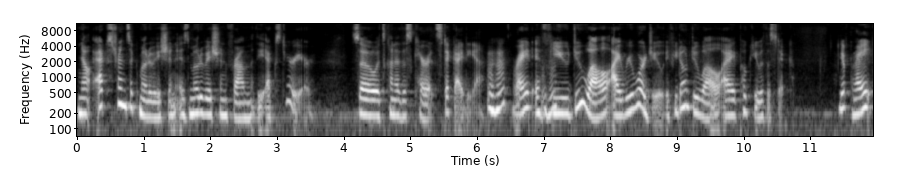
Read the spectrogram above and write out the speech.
Now, extrinsic motivation is motivation from the exterior. So it's kind of this carrot stick idea, mm-hmm. right? If mm-hmm. you do well, I reward you. If you don't do well, I poke you with a stick Yep. right?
